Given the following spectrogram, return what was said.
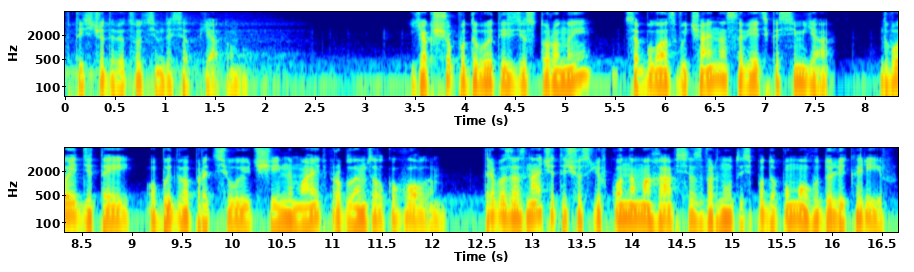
в 1975. Якщо подивитись зі сторони, це була звичайна совєтська сім'я. Двоє дітей, обидва працюють ще й не мають проблем з алкоголем. Треба зазначити, що Слівко намагався звернутися по допомогу до лікарів.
